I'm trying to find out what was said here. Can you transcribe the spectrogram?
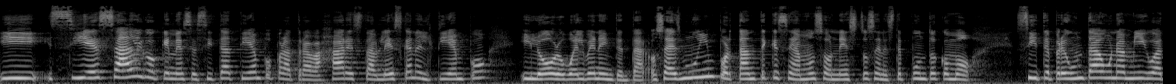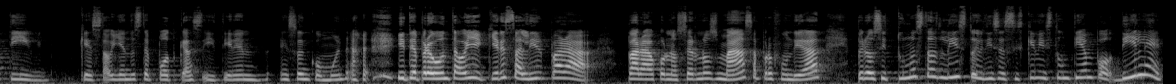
Y si es algo que necesita tiempo para trabajar, establezcan el tiempo y luego lo vuelven a intentar. O sea, es muy importante que seamos honestos en este punto, como si te pregunta un amigo a ti que está oyendo este podcast y tienen eso en común, y te pregunta, oye, ¿quieres salir para, para conocernos más a profundidad, pero si tú no estás listo y dices, es que necesito un tiempo, dile,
